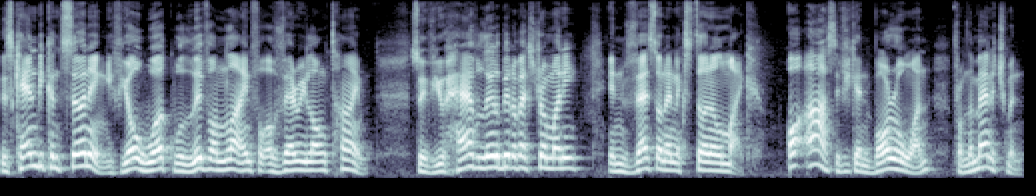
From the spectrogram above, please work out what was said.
This can be concerning if your work will live online for a very long time. So if you have a little bit of extra money, invest on an external mic, or ask if you can borrow one from the management.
